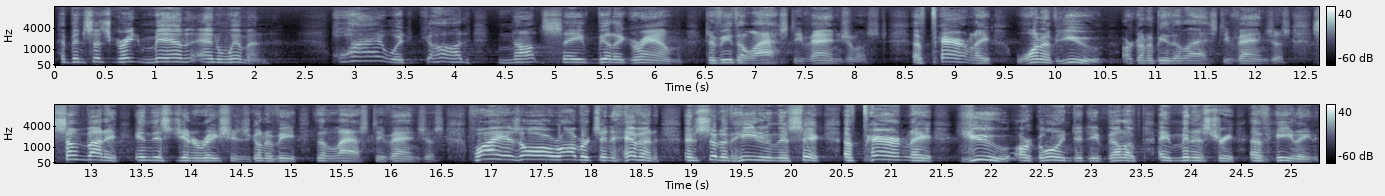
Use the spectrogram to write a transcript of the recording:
have been such great men and women. Why would God not save Billy Graham to be the last evangelist? Apparently, one of you are going to be the last evangelist. Somebody in this generation is going to be the last evangelist. Why is Oral Roberts in heaven instead of healing the sick? Apparently, you are going to develop a ministry of healing.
